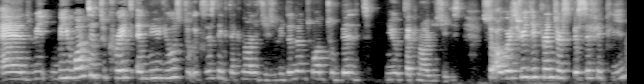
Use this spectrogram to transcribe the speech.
and we, we wanted to create a new use to existing technologies. We didn't want to build new technologies. So our 3D printer specifically,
